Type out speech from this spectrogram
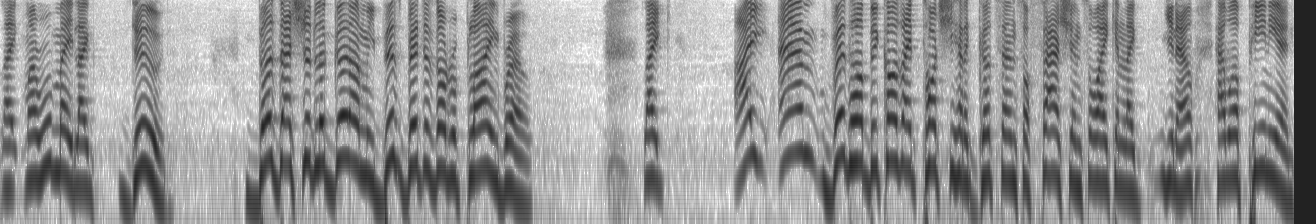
like my roommate, like, dude, does that shit look good on me? This bitch is not replying, bro. Like I am with her because I thought she had a good sense of fashion, so I can like you know have an opinion.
